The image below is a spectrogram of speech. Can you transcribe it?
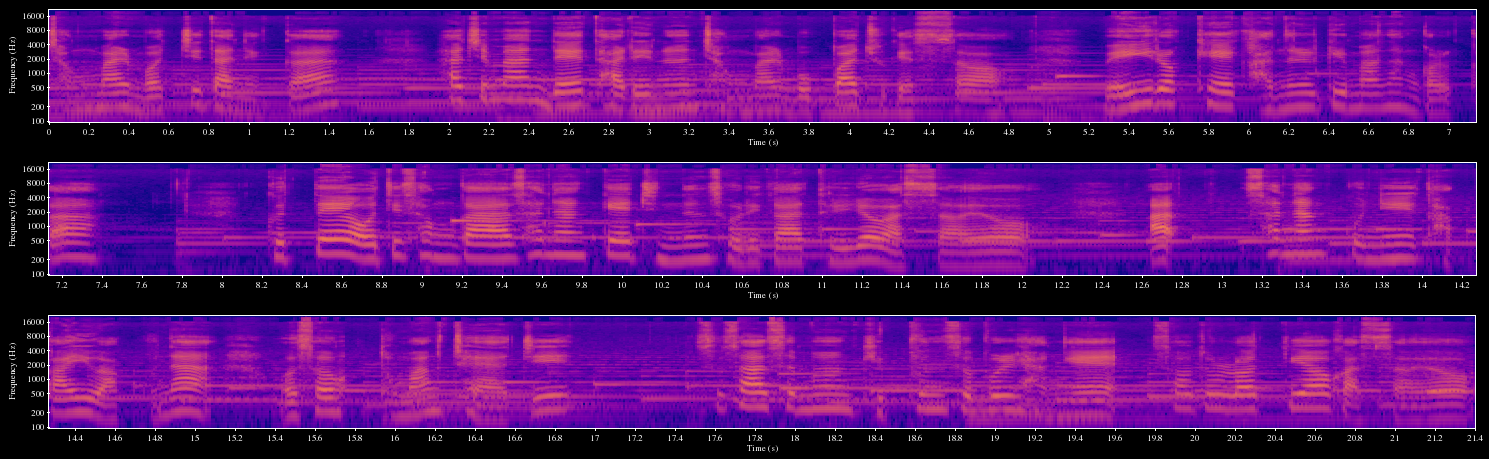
정말 멋지다니까. 하지만 내 다리는 정말 못 봐주겠어. 왜 이렇게 가늘기만 한 걸까? 그때 어디선가 사냥개 짖는 소리가 들려왔어요. 아, 사냥꾼이 가까이 왔구나. 어서 도망쳐야지. 수사슴은 깊은 숲을 향해 서둘러 뛰어갔어요.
